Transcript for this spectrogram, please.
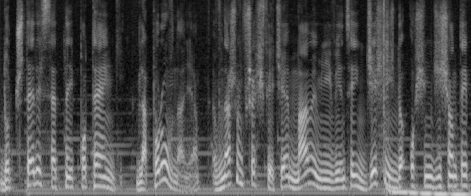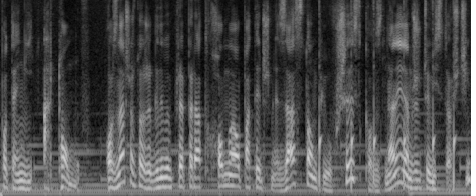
do 400 potęgi. Dla porównania, w naszym wszechświecie mamy mniej więcej 10 do 80 potęgi atomów. Oznacza to, że gdyby preparat homeopatyczny zastąpił wszystko w znanej nam rzeczywistości,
